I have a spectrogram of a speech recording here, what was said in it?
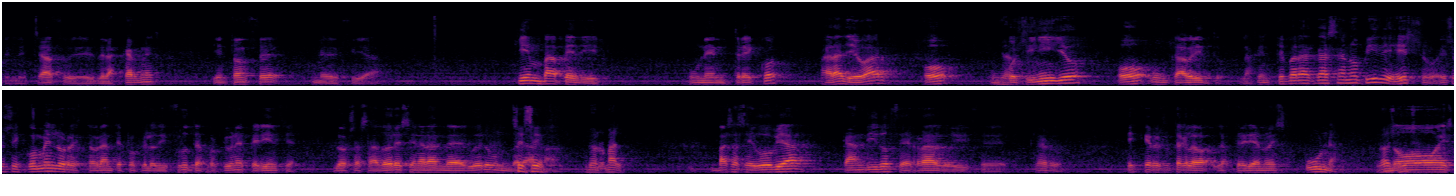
del lechazo y de, de las carnes, y entonces me decía, ¿quién va a pedir un entrecot para llevar o un Ya. cochinillo o un cabrito? La gente para casa no pide eso, eso se come en los restaurantes porque lo disfrutas, porque es una experiencia. Los asadores en Aranda de Duero, un Sí, drama. sí, normal. Vas a Segovia, Cándido cerrado. Y dice, claro, es que resulta que la, la hostelería no es una. No No, es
